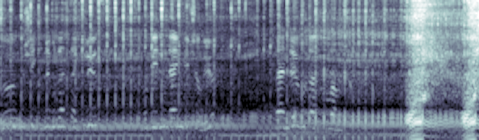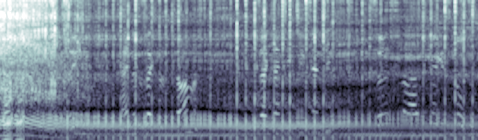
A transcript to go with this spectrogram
Bunu bu şekilde buradan taktırıyoruz. O belinden güç alıyor. De buradan kullanmış oluyorum. Dayıcım, benden uzak dur tamam mı? Uzaktan çekeceksen çek. Sonrasında ağacın gölgesinde otur.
